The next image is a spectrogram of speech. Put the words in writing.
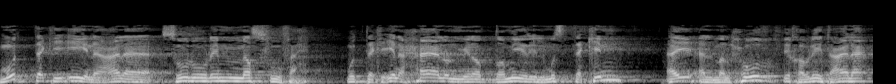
متكئين على سرر مصفوفة. متكئين حال من الضمير المستكن أي الملحوظ في قوله تعالى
